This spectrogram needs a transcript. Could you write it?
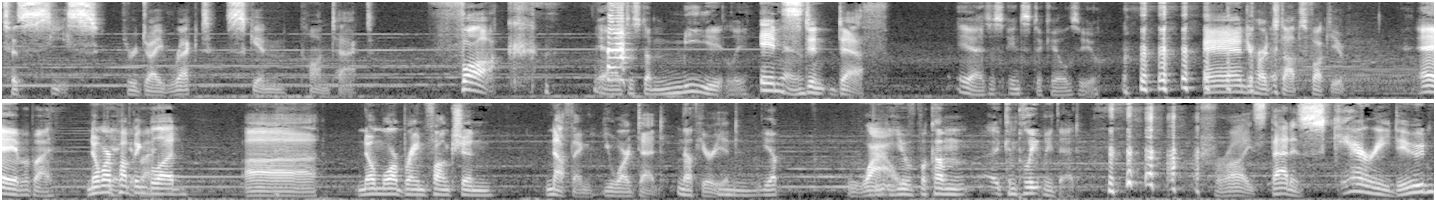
to cease through direct skin contact. Fuck! Yeah, just immediately. Instant death. Yeah, it just insta kills you. And your heart stops. Fuck you. hey, bye bye. No more Yeah, pumping goodbye. blood. Uh, no more brain function. Nothing. You are dead. No. Period. Mm, yep. Wow. You, have become uh, completely dead. Christ, that is scary, dude.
